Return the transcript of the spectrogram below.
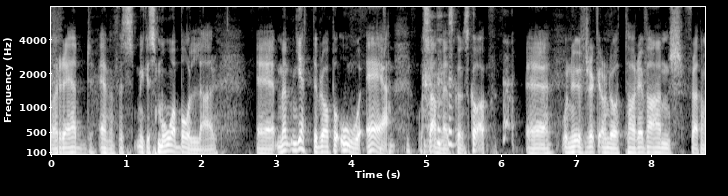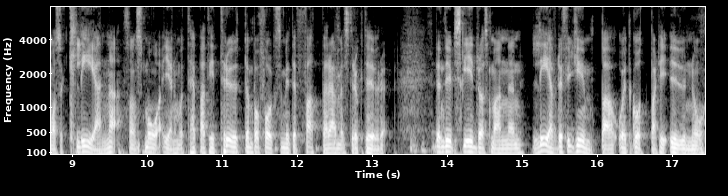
var rädd även för mycket små bollar, eh, men jättebra på OÄ och samhällskunskap. Eh, och nu försöker de då ta revansch för att de var så klena som små genom att täppa till truten på folk som inte fattar det här med strukturer. Den typiska idrottsmannen levde för gympa och ett gott parti Uno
